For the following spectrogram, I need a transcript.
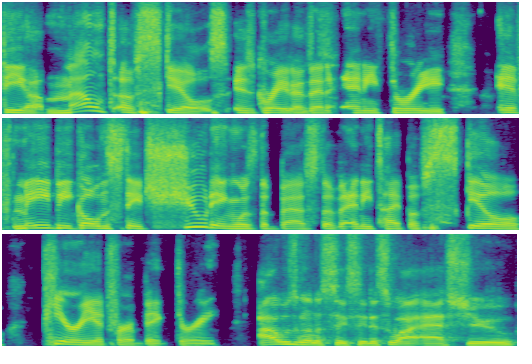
the amount of skills is greater Yes. than any three. If maybe Golden State shooting was the best of any type of skill period for a big three. I was going to say, see, this is why I asked you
